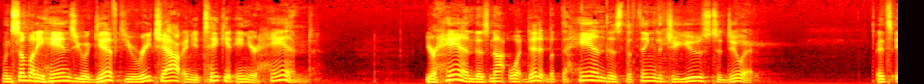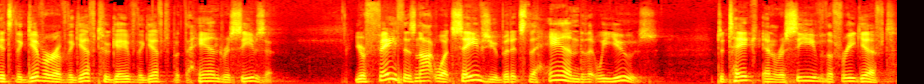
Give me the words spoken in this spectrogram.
When somebody hands you a gift, you reach out and you take it in your hand. Your hand is not what did it, but the hand is the thing that you use to do it. It's, it's the giver of the gift who gave the gift, but the hand receives it. Your faith is not what saves you, but it's the hand that we use to take and receive the free gift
